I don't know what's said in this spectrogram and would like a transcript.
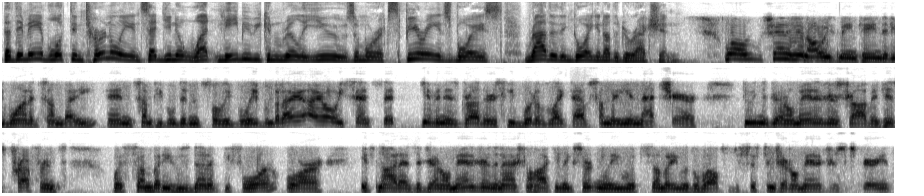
that they may have looked internally and said, you know what, maybe we can really use a more experienced voice rather than going another direction? Well, Shanahan always maintained that he wanted somebody, and some people didn't fully believe him. But I, I always sensed that, given his brothers, he would have liked to have somebody in that chair doing the general manager's job, and his preference was somebody who's done it before, or if not as a general manager in the National Hockey League, certainly with somebody with a wealth of assistant general managers experience.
